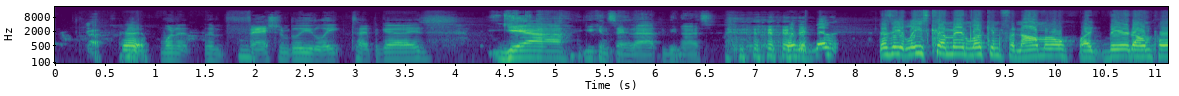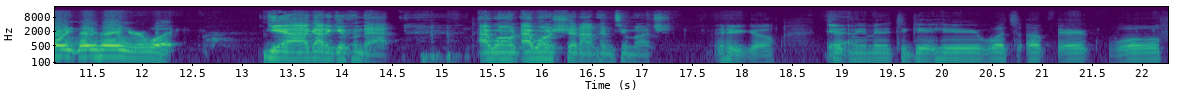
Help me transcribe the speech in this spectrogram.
yeah. One of them fashionably late type of guys. Yeah, you can say that. It'd be nice. Does, it, does, does he at least come in looking phenomenal, like beard on point and everything, or what? Yeah, I got to give him that. I won't. I won't shit on him too much. there you go. Yeah. Took me a minute to get here. What's up, Eric Wolf?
